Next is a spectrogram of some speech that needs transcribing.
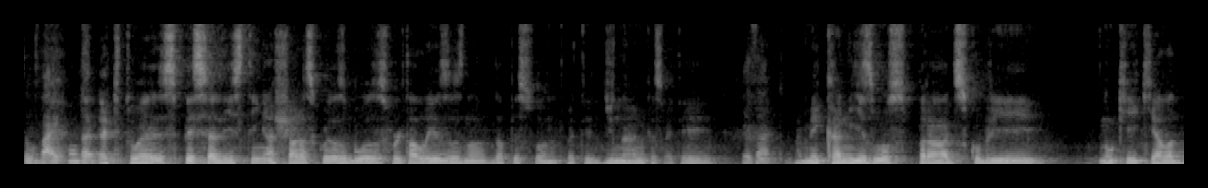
tu vai conseguir. É, é que tu é especialista em achar as coisas boas, as fortalezas na- da pessoa, né? Tu vai ter dinâmicas, vai ter Exato. mecanismos para descobrir no que que ela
